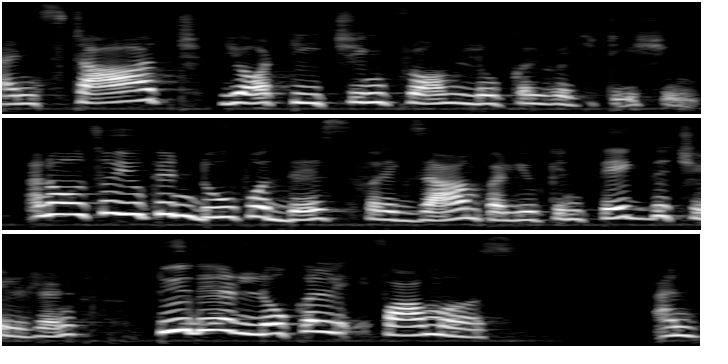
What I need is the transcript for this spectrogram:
and start your teaching from local vegetation. And also you can do for this, for example, you can take the children to their local farmers and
